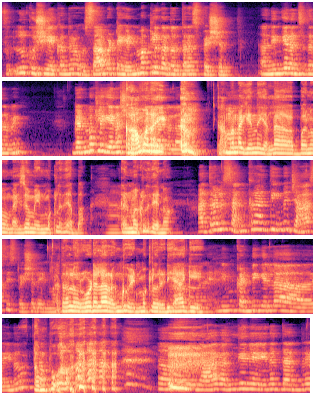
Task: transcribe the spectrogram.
ಫುಲ್ ಖುಷಿ. ಯಾಕಂದರೆ ಹೊಸ ಬಟ್ಟೆ ಹೆಣ್ಮಕ್ಳಿಗೆ ಅದೊಂಥರ ಸ್ಪೆಷಲ್ ನಿನ್ಗೇನು ಅನ್ಸುತ್ತೆ ನವೀನ್? ಗಂಡು ಮಕ್ಳಿಗೆ ಏನಷ್ಟು ಆಗಿ- ಕಾಮನ್ ಆಗಿ ಏನು ಎಲ್ಲ ಹಬ್ಬನೂ ಮ್ಯಾಕ್ಸಿಮಮ್ ಹೆಣ್ಮಕ್ಳದೇ ಹಬ್ಬ. ಗಂಡ್ಮಕ್ಳದೇನೋ. ಗಂಡು ಮಕ್ಳದೇನೋ ಅದ್ರಲ್ಲೂ ಸಂಕ್ರಾಂತಿ ಇನ್ನು ಜಾಸ್ತಿ ಸ್ಪೆಷಲ್ ಹೆಣ್ಮಕ್ಳು ರೋಡ್ ರೋಡೆಲ್ಲ ರಂಗು ಹೆಣ್ಮಕ್ಳು ರೆಡಿಯಾಗಿ ನಿಮ್ ಕಣ್ಣಿಗೆಲ್ಲ ಏನು ತಂಪು. ನಾವ್ ಹಂಗೇನೆ ಏನಂತ ಅಂದ್ರೆ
